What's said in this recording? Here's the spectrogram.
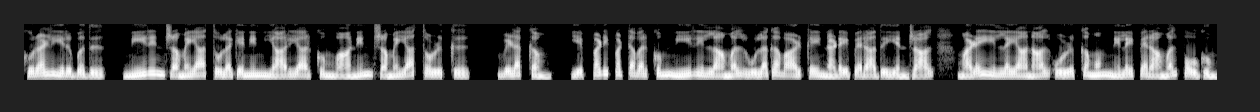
குறள் இருபது. நீரின் ரமையா துலகெனின் யார் யார்க்கும் வானின் ரமையா தொழுக்கு. விளக்கம். எப்படிப்பட்டவர்க்கும் நீர் இல்லாமல் உலக வாழ்க்கை நடைபெறாது என்றால் மழை இல்லையானால் ஒழுக்கமும் நிலை பெறாமல் போகும்.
